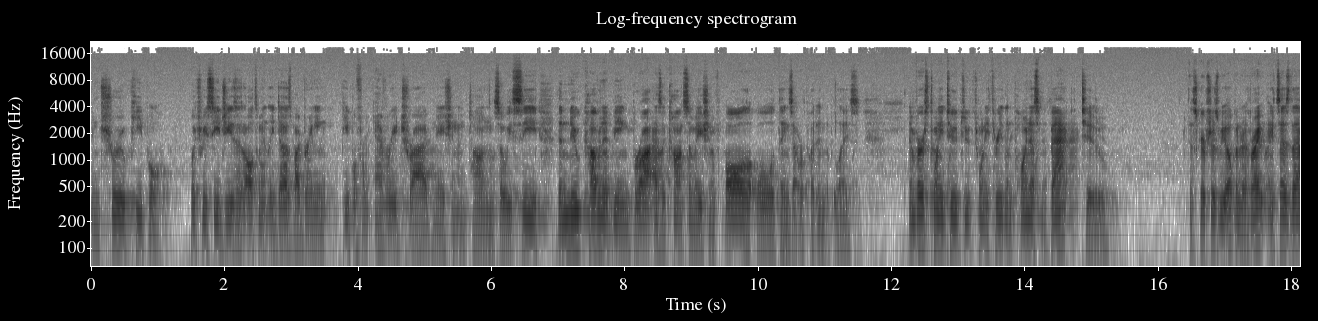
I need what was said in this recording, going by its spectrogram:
and true people which we see Jesus ultimately does by bringing people from every tribe, nation, and tongue. So we see the new covenant being brought as a consummation of all the old things that were put into place. In verse 22 to 23, then point us back to the scriptures we opened with, right? It says that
